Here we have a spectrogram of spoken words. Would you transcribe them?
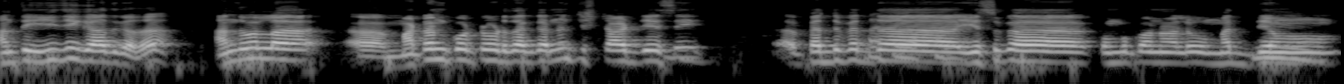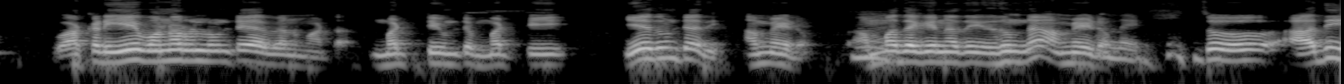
అంత ఈజీ కాదు కదా. అందువల్ల మటన్ కొట్టోడు దగ్గర నుంచి స్టార్ట్ చేసి పెద్ద పెద్ద. ఇసుక కుంభకోణాలు మద్యం. అక్కడ ఏ వనరులు ఉంటే అవి అనమాట మట్టి ఉంటే మట్టి ఏది ఉంటే అది అమ్మేయడం. అమ్మదగినది ఏది ఉన్నా అమ్మేయడం. సో అది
